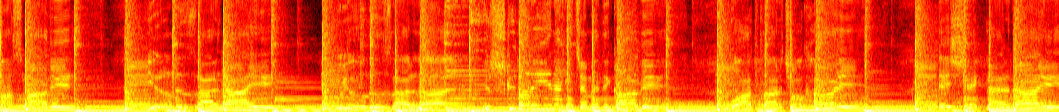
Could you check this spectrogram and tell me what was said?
masmavi Yıldızlar dahi Bu yıldızlar dahi Üsküdar'ı yine geçemedik abi Bu atlar çok hain Eşekler dahi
